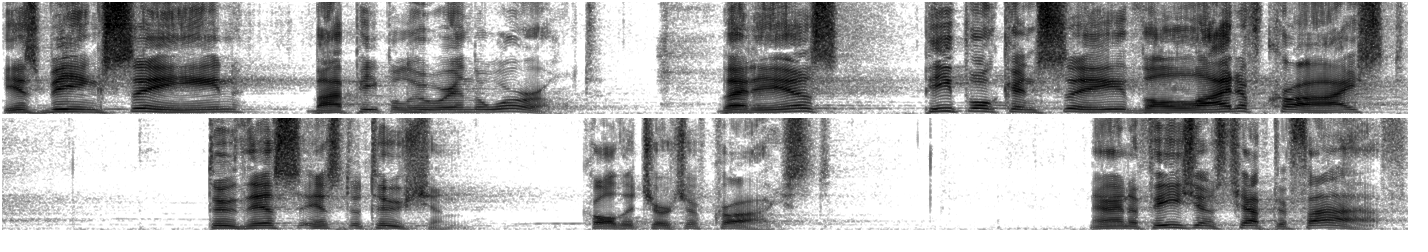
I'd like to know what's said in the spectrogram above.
is being seen by people who are in the world. That is, people can see the light of Christ through this institution called the Church of Christ. Now, in Ephesians chapter 5,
